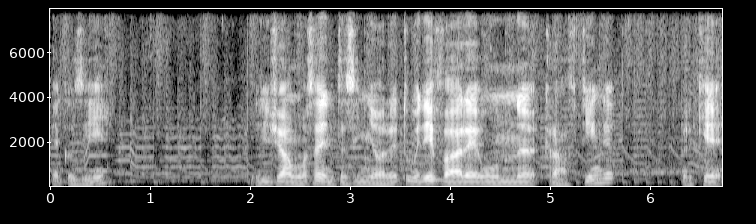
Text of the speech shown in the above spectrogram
E così. E diciamo, senta signore, tu mi devi fare un crafting. Perché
